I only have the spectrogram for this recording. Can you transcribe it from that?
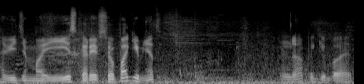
видимо, и, скорее всего, погибнет. Да, погибает.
